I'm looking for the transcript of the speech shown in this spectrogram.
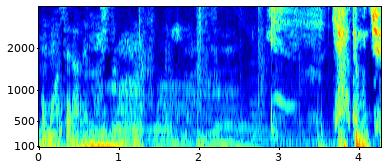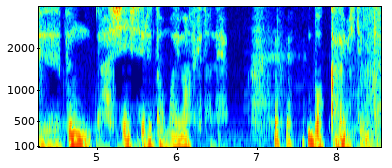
思わせられました。いや、でも十分発信してると思いますけどね。僕から見てみたら。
